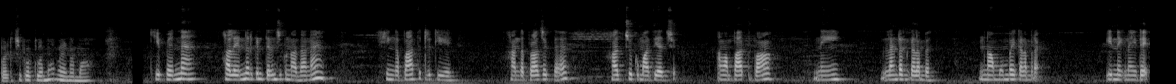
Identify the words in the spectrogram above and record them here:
படிச்சு பார்க்கலாமா வேணாமா? இப்போ என்ன? அதில் என்ன இருக்குன்னு தெரிஞ்சுக்கணும் தானே இங்கே பார்த்துட்டு இருக்கியே அந்த ப்ராஜெக்டை அச்சுக்கு மாற்றியாச்சு அவன் பார்த்துப்பான். நீ லண்டன் கிளம்பு. நான் மும்பை கிளம்புறேன். இன்னைக்கு நைட்டே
